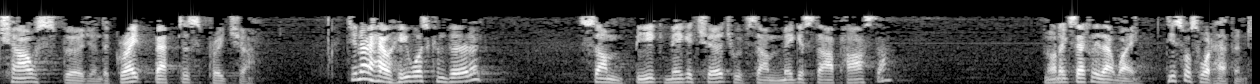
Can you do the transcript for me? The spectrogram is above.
Charles Spurgeon, the great Baptist preacher. Do you know how he was converted? Some big mega church with some mega star pastor? Not exactly that way. This was what happened.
